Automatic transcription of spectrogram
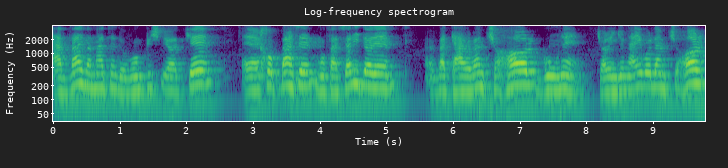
اول و متن دوم پیش بیاد که خب بحث مفصلی داره و تقریبا چهار گونه چرا اینجا نهی بردم چهار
